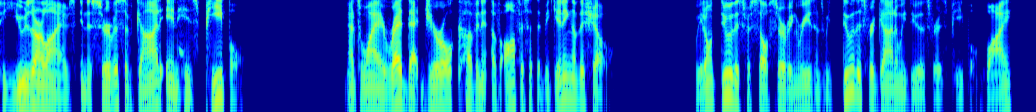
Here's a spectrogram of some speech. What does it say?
to use our lives in the service of God and his people. That's why I read that jural covenant of office at the beginning of the show. We don't do this for self serving reasons. We do this for God and we do this for his people. Why?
